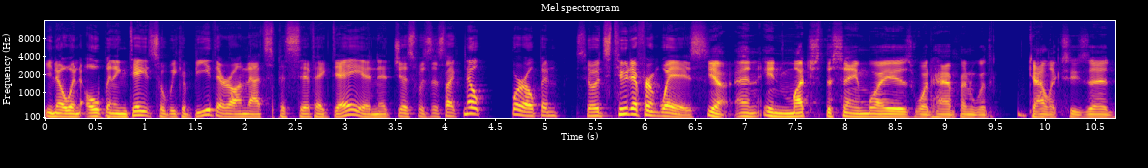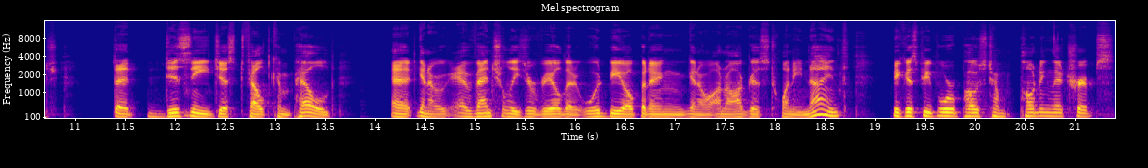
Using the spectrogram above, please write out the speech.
you know, an opening date so we could be there on that specific day. And it just was just like, nope, we're open. So it's two different ways. Yeah, and in much the same way as what happened with Galaxy's Edge, that Disney just felt compelled at, you know, eventually to reveal that it would be opening, you know, on August 29th because people were postponing their trips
